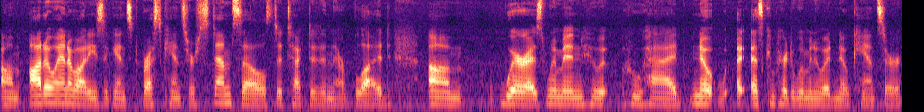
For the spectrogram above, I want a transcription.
um, autoantibodies against breast cancer stem cells detected in their blood, um, whereas women who, who had no, as compared to women who had no cancer,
